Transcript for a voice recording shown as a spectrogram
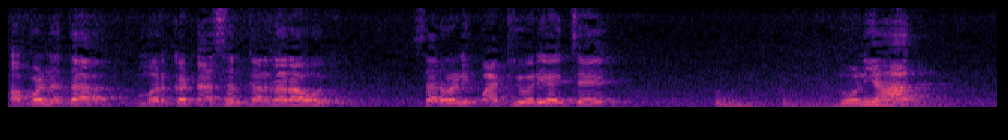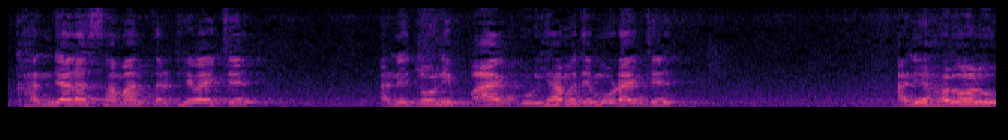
आपण आता मरकट आसन करणार आहोत. सर्वांनी पाठीवर यायचे. दोन्ही हात खांद्याला समांतर ठेवायचे आणि दोन्ही पाय गुडघ्यामध्ये मोडायचे आणि हळूहळू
